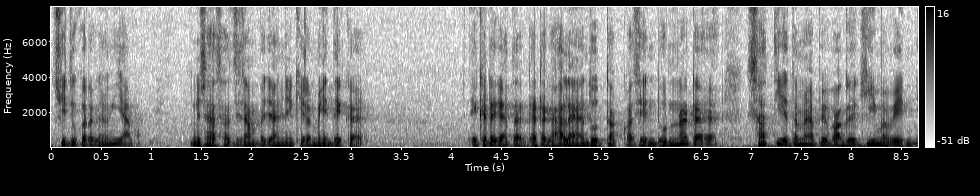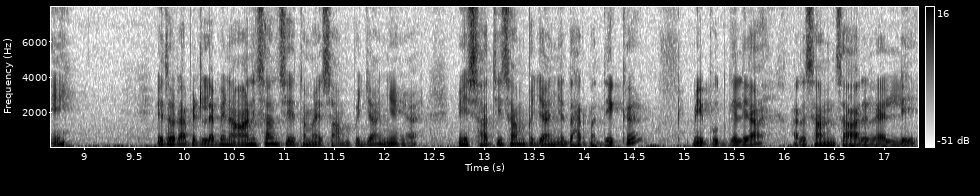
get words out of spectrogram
සිදු කරගෙන යනවා. නිසා සති සම්පජඤ්ඤය කියලා මේ දෙක එකට ගැට ගැට ගහලා ඇඳුත්තක් වශයෙන් දුන්නට සතිය තමයි අපේ වගකීම වෙන්නේ. එතකොට අපිට ලැබෙන ආනිසංසය තමයි සම්පජඤ්ඤය. මේ සති සම්පජඤ්ඤ ධර්ම දෙක මේ පුද්ගලයා අර සංසාරේ රැල්ලේ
